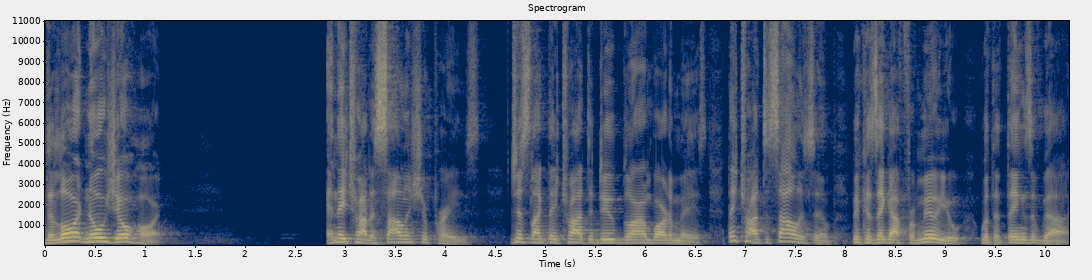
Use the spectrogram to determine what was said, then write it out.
The Lord knows your heart. And they try to silence your praise, just like they tried to do blind Bartimaeus. They tried to silence him because they got familiar with the things of God.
